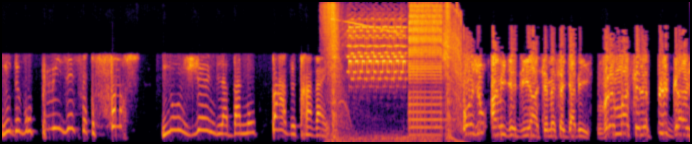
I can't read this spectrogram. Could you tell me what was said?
Nous devons puiser cette force. Nos jeunes là-bas n'ont pas de travail. Bonjour ami de Dia, c'est M. Gabi. Vraiment, c'est le plus grand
